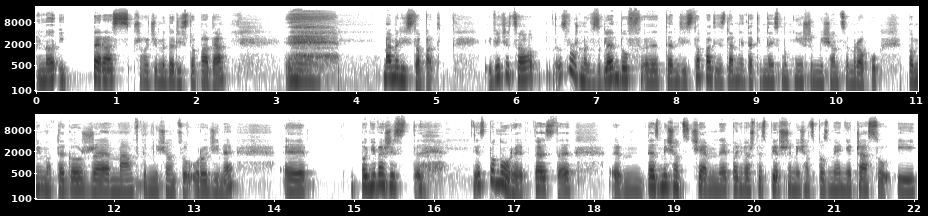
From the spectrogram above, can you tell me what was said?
No i teraz przechodzimy do listopada. Mamy listopad. I wiecie co? Z różnych względów y, ten listopad jest dla mnie takim najsmutniejszym miesiącem roku, pomimo tego, że mam w tym miesiącu urodziny, y, ponieważ jest, jest ponury. To jest, ym, to jest miesiąc ciemny, ponieważ to jest pierwszy miesiąc po zmianie czasu i,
